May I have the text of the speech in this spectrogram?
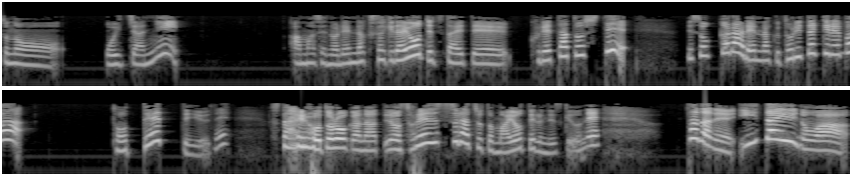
その、おいちゃんに、あませの連絡先だよって伝えてくれたとして、で、そっから連絡取りたければ、取ってっていうね、スタイルを取ろうかなって、でもそれすらちょっと迷ってるんですけどね。ただね、言いたいのは、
